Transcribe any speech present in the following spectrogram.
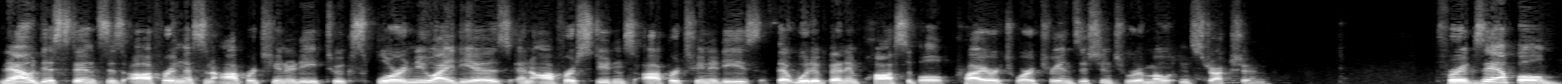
Now distance is offering us an opportunity to explore new ideas and offer students opportunities that would have been impossible prior to our transition to remote instruction. For example,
